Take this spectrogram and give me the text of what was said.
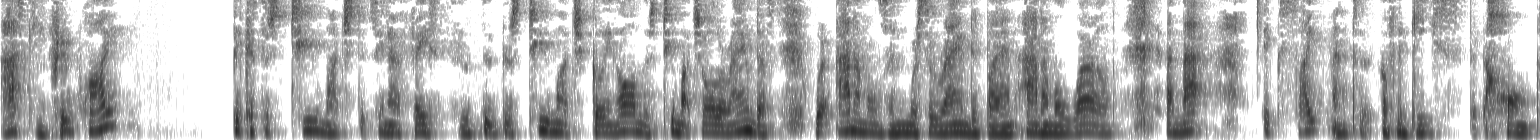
asking for it. Why? Because there's too much that's in our face. There's too much going on. There's too much all around us. We're animals and we're surrounded by an animal world. And that excitement of the geese that honk,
